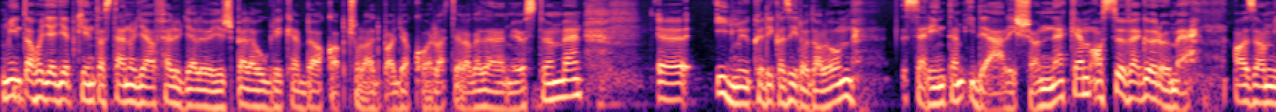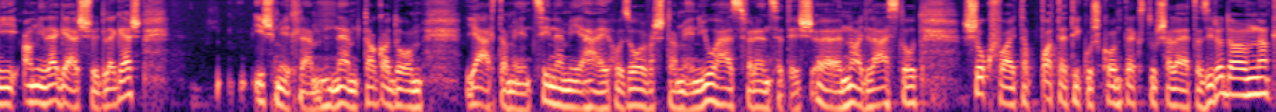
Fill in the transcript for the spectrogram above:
mint ahogy egyébként aztán ugye a felügyelő is beleugrik ebbe a kapcsolatba gyakorlatilag az elemi ösztönben. Így működik az irodalom, szerintem ideálisan. Nekem a szöveg öröme az, ami, ami legelsődleges, ismétlem, nem tagadom, jártam én Cinemihájhoz, olvastam én Juhász Ferencet és ö, Nagy Lászlót, sokfajta patetikus kontextusa lehet az irodalomnak,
